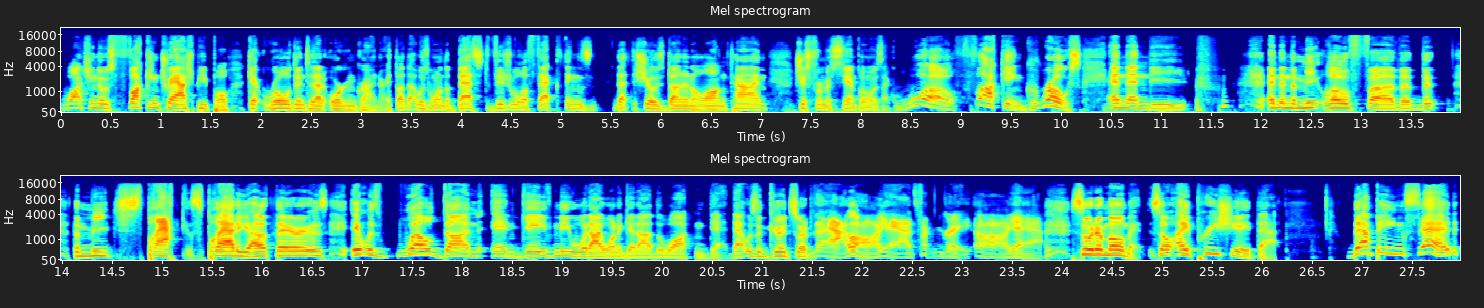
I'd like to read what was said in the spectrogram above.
watching those fucking trash people get rolled into that organ grinder. I thought that was one of the best visual effect things that the show's done in a long time. Just from a standpoint, I was like, whoa, fucking gross. And then the, and then the meatloaf, uh, the the the meat splat splatty out there. It was it was well done and gave me what I want to get out of The Walking Dead. That was a good sort of ah, oh yeah, it's fucking great. Oh yeah, sort of moment. So I appreciate that. That being said,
